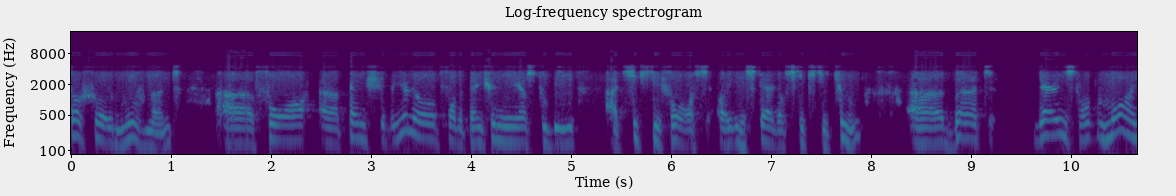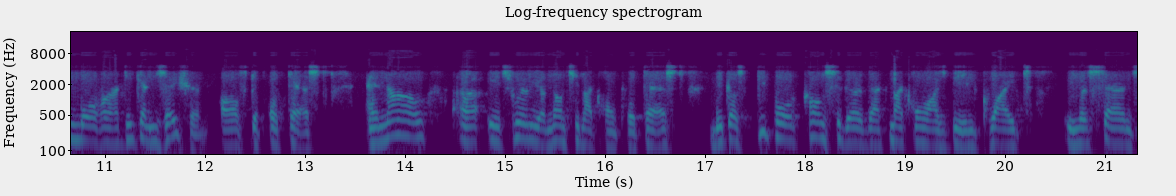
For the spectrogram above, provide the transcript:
social movement uh, for uh, pension, you know, for the pensioners to be at 64 instead of 62. Uh, but there is more and more radicalization of the protest. And now uh, it's really an anti-Macron protest because people consider that Macron has been quite, in a sense,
